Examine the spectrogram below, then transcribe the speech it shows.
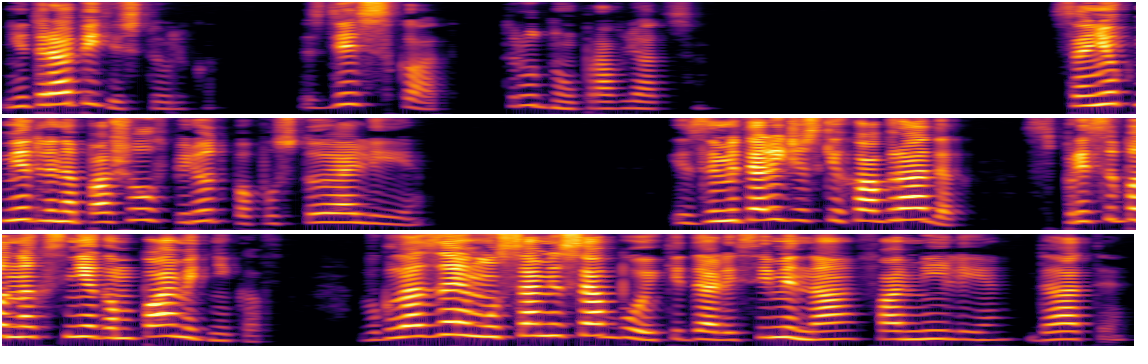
Не торопитесь только. Здесь скат, трудно управляться. Санек медленно пошел вперед по пустой аллее. Из-за металлических оградок, с присыпанных снегом памятников, в глаза ему сами собой кидались имена, фамилии, даты.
